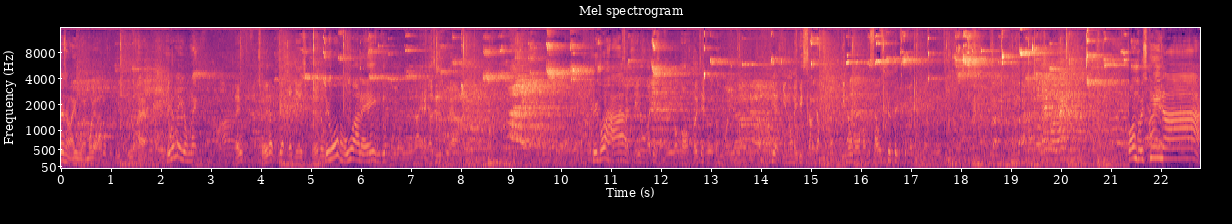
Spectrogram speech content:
張常話要換冇力啊？係啊，你都未用力，誒取得一一嘢取到。你好好啊你，但係有少少攰啊。你嗰下幾好啊！即係佢嗰個佢即係佢個蹲位啦，啲人見到未必想入，見到我咁收，即刻幫佢 screen 啊！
